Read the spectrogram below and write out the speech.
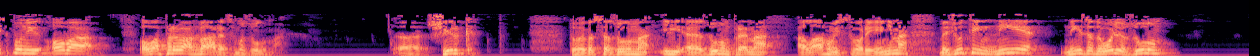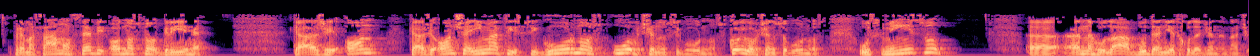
ispuni ova, ova prva dva, recimo, zuluma. Širk, to je vrsta zuluma, i zulum prema Allahovim stvorenjima, međutim, nije, nije zadovoljio zulum prema samom sebi, odnosno grijehe. Kaže on, kaže on će imati sigurnost, uopćenu sigurnost. Koju uopćenu sigurnost? U smislu anahu la budan yadkhul Znači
